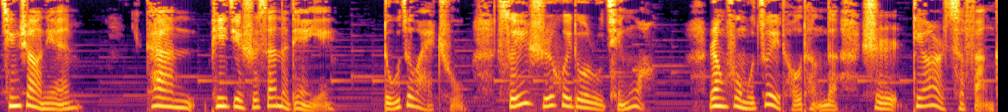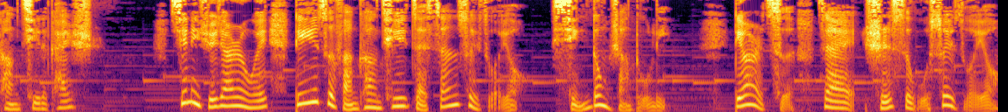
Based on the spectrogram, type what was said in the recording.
青少年看 PG 十三的电影，独自外出，随时会堕入情网。让父母最头疼的是第二次反抗期的开始。心理学家认为，第一次反抗期在三岁左右，行动上独立；第二次在十四五岁左右，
